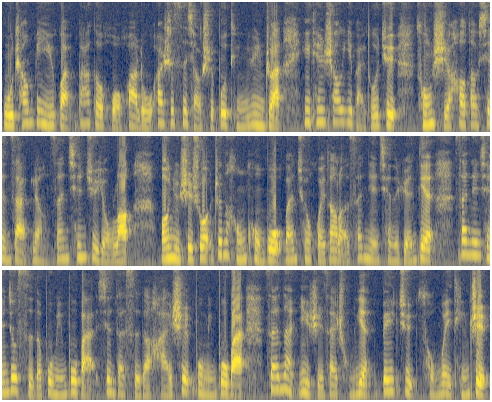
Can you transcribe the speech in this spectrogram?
武昌殡仪馆八个火化炉，二十四小时不停运转，一天烧一百多具，从十号到现在两三千具有了。王女士说：“真的很恐怖，完全回到了三年前的原点。三年前就死的不明不白，现在死的还是不明不白，灾难一直在重演，悲剧从未停止。”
